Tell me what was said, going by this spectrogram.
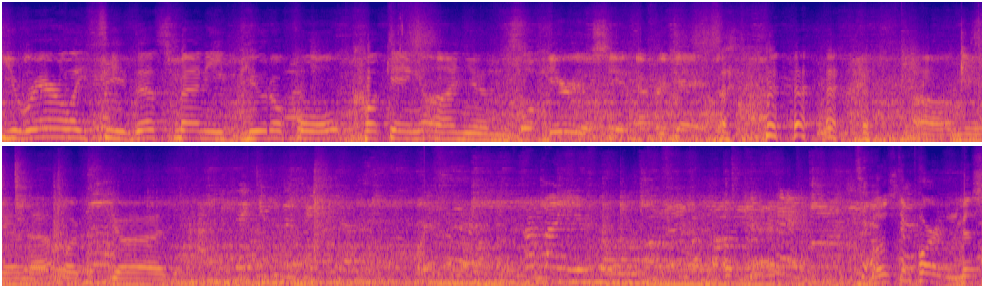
You rarely see this many beautiful cooking onions. Well, here you'll see it every day. oh man, that looks good. Most important, miss,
